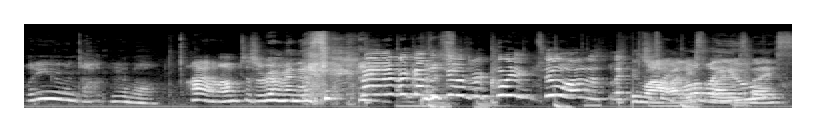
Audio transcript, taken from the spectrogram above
What are you even talking about? I don't know, I'm just reminiscing. Man, I forgot that she was recording too. Honestly, it's just wow, like at all least about mine you. is nice.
